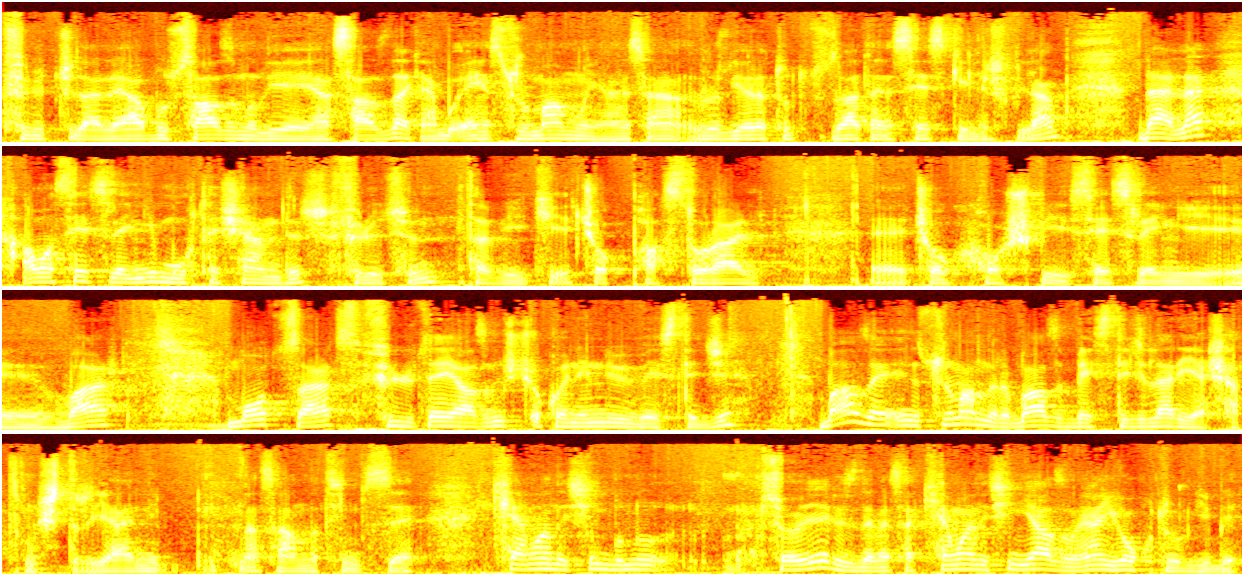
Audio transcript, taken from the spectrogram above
flütçülerle. Ya bu saz mı diye ya saz derken bu enstrüman mı yani? Sen rüzgara tut zaten ses gelir filan derler. Ama ses rengi muhteşemdir flütün tabii ki. Çok pastoral e, çok hoş bir ses rengi e, var. Mozart flüte yazmış çok önemli bir besteci. Bazı enstrümanları bazı besteciler yaşatmıştır yani nasıl anlatayım size keman için bunu söyleriz de mesela keman için yazmayan yoktur gibi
